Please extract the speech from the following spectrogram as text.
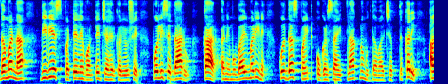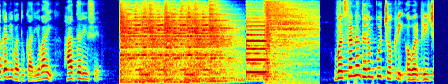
દમણના દિવ્યેશ પટેલને વોન્ટેડ જાહેર કર્યો છે. પોલીસે દારૂ, કાર અને મોબાઈલ મળીને કુલ દસ પોઈન્ટ ઓગણસાઠ લાખનો મુદ્દામાલ જપ્ત કરી આગળની વધુ કાર્યવાહી હાથ ધરી છે. વલસાડના ધરમપુર ચોકડી ઓવરબ્રિજ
